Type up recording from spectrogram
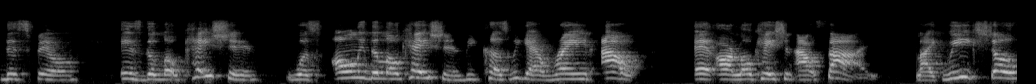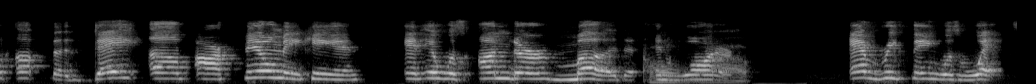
this film is the location was only the location because we got rained out at our location outside. Like we showed up the day of our filming, Ken, and it was under mud oh, and water. Wow. Everything was wet.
